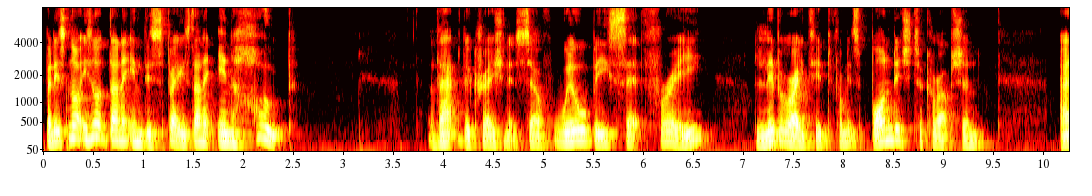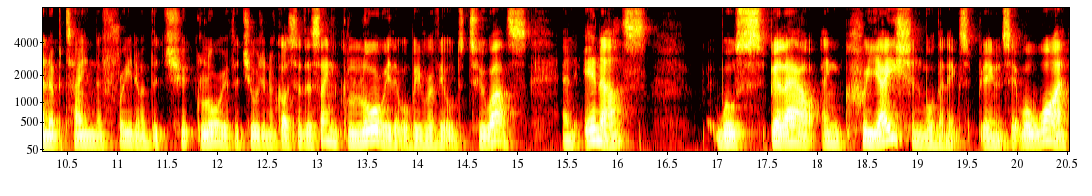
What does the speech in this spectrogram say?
But it's not he's not done it in despair he's done it in hope that the creation itself will be set free liberated from its bondage to corruption and obtain the freedom of the ch- glory of the children of God. So the same glory that will be revealed to us and in us will spill out and creation will then experience it. Well, why?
